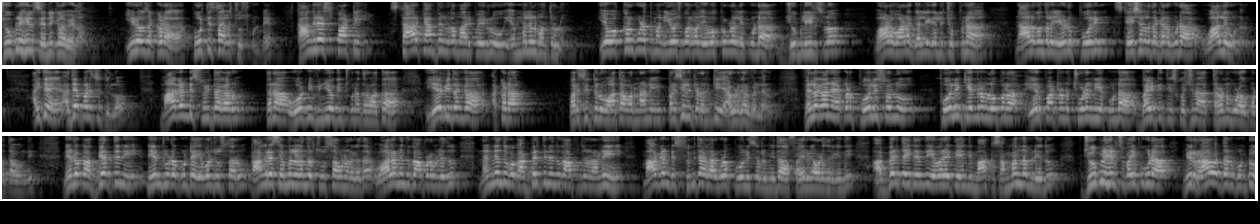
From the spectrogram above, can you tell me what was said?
జూబ్లీహిల్స్ ఎన్నికల వేళ ఈరోజు అక్కడ పూర్తి స్థాయిలో చూసుకుంటే కాంగ్రెస్ పార్టీ స్టార్ క్యాంపెయిన్గా మారిపోయారు ఎమ్మెల్యేల మంత్రులు. ఏ ఒక్కరు కూడా తమ నియోజకవర్గాలు ఏ ఒక్కరు కూడా లేకుండా జూబ్లీ హిల్స్లో వాడ వాడ గల్లీ గల్లీ చొప్పున నాలుగు వందల ఏడు పోలింగ్ స్టేషన్ల దగ్గర కూడా వాళ్ళే ఉన్నారు. అయితే అదే పరిస్థితుల్లో మాగండి సునీత గారు తన ఓటుని వినియోగించుకున్న తర్వాత ఏ విధంగా అక్కడ పరిస్థితులు వాతావరణాన్ని పరిశీలించడానికి ఆవిడ గారు వెళ్ళారు. వెళ్ళగానే అక్కడ పోలీసు వాళ్ళు పోలింగ్ కేంద్రం లోపల ఏర్పాట్లను చూడనీయకుండా బయటికి తీసుకొచ్చిన తరుణం కూడా అవపడతా ఉంది. నేను ఒక అభ్యర్థిని నేను చూడకుంటే ఎవరు చూస్తారు? కాంగ్రెస్ ఎమ్మెల్యేలు అందరూ చూస్తూ ఉన్నారు కదా. వాళ్ళని ఎందుకు ఆపడం లేదు? నన్నెందుకు ఒక అభ్యర్థిని ఎందుకు ఆపుతున్నారని మాగంటి సునీత గారు కూడా పోలీసుల మీద ఫైర్ కావడం జరిగింది. అభ్యర్థి అయితే ఏంది? ఎవరైతే ఏంది? మాకు సంబంధం లేదు. జూబ్లీ హిల్స్ వైపు కూడా మీరు రావద్దనుకుంటూ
